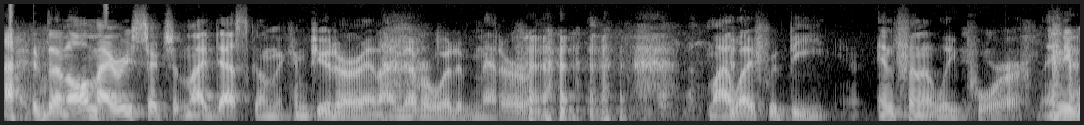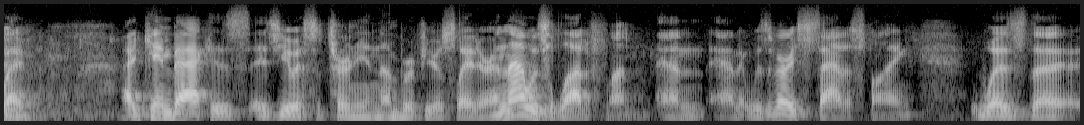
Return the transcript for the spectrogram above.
I'd have done all my research at my desk on the computer, and I never would have met her. my life would be infinitely poorer. Anyway, I came back as, as U.S. Attorney a number of years later, and that was a lot of fun, and, and it was very satisfying. It was the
